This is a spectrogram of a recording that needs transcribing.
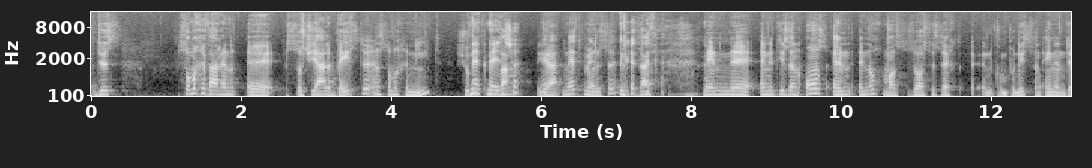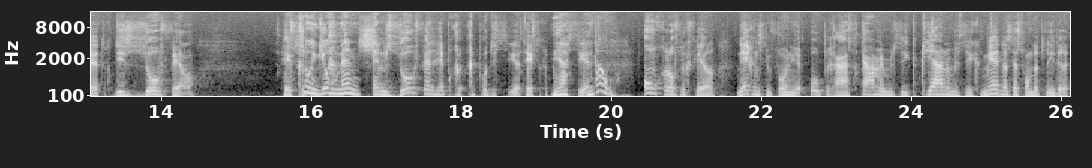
dus Sommigen waren sociale beesten en sommigen niet. Schubert Net mensen. ja, net mensen, exact. En, eh, en het is aan ons, en, en nogmaals, zoals je zegt, een componist van 31... die zoveel heeft Zo'n jong mens. En zoveel heeft ge- geproduceerd, heeft Ja, geproduceerd. nou. Ongelooflijk veel. Negen symfonieën, opera's, kamermuziek, pianomuziek... meer dan 600 liederen.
